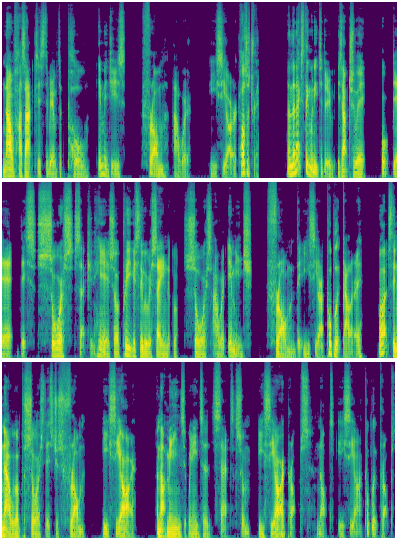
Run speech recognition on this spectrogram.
now has access to be able to pull images from our ECR repository. And the next thing we need to do is actually update this source section here. So previously we were saying that we source our image from the ECR public gallery. Well, actually, now we want to source this just from ECR. And that means that we need to set some ECR props, not ECR public props.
